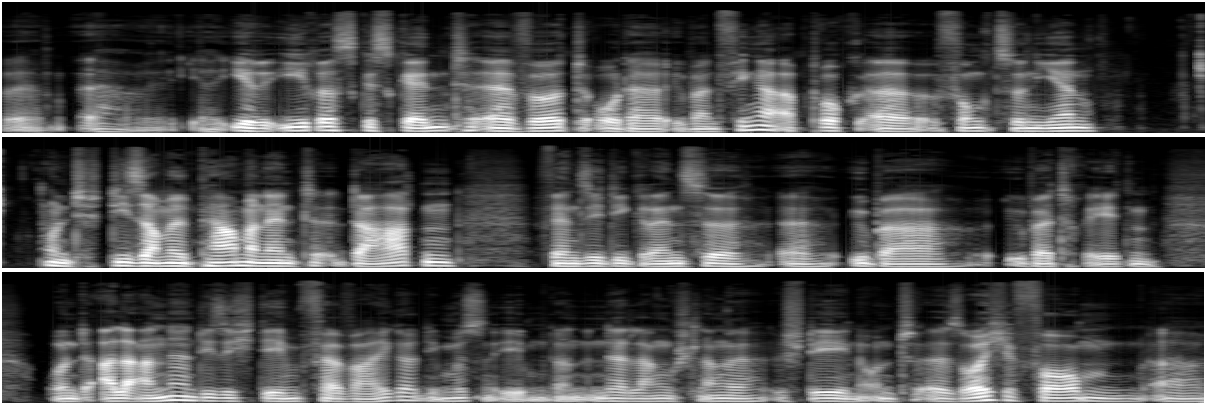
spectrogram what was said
äh, ihre Iris gescannt äh, wird oder über einen Fingerabdruck funktionieren. Und die sammeln permanent Daten, wenn sie die Grenze über, übertreten. Und alle anderen, die sich dem verweigern, die müssen eben dann in der langen Schlange stehen. Und äh, solche Formen, äh,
